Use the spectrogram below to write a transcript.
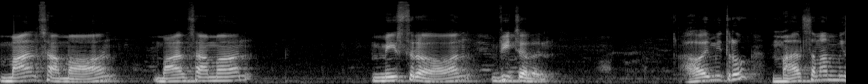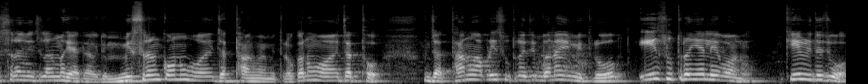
માલ સામાન માલ સામાન મિશ્રણ, વિચલન. હવે મિત્રો માલ સામાન મિશ્રણ, વિચલનમાં યાદ આવજો મિશ્રણ કોનું હોય? જથ્થાનું હોય મિત્રો. કોનું હોય? જથ્થો. જથ્થાનું આપણે સૂત્ર જે બનાવ્યું મિત્રો, એ સૂત્ર અહીંયા લેવાનું. કેવી રીતે? જુઓ.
